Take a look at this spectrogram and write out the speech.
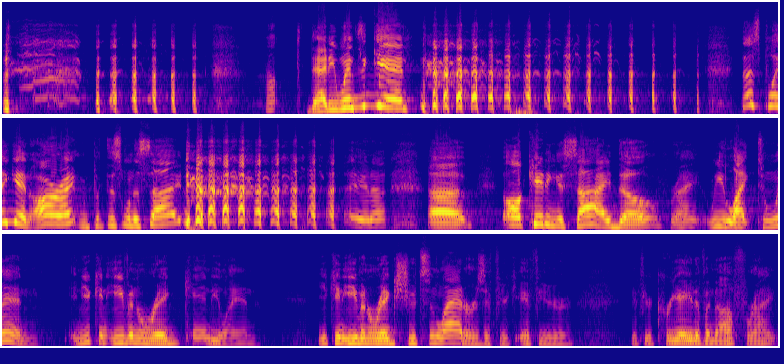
Daddy wins again. Let's play again. All right, and put this one aside. you know, uh, all kidding aside, though, right? We like to win, and you can even rig Candyland. You can even rig Chutes and Ladders if you're, if you're, if you're creative enough, right?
